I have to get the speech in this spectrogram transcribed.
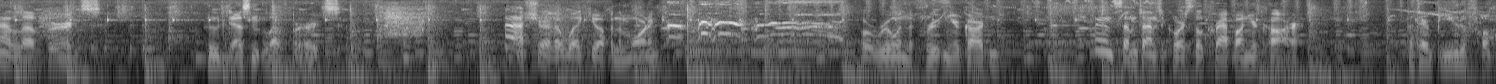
I love birds. Who doesn't love birds? Ah, sure, they'll wake you up in the morning. Or ruin the fruit in your garden. And sometimes, of course, they'll crap on your car. But they're beautiful.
